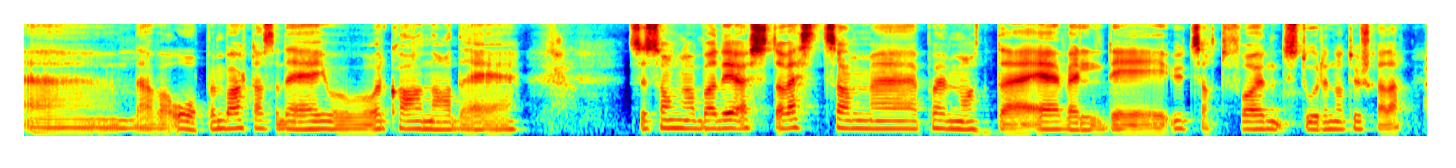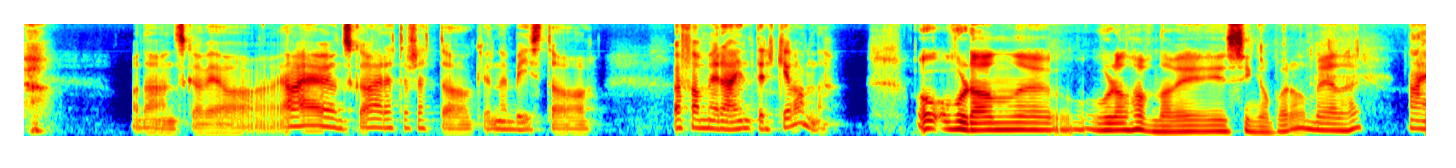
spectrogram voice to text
Eh, det var åpenbart. Altså, det er jo orkaner, det er sesonger både i øst og vest som eh, på en måte er veldig utsatt for store naturskader. Og da ønsker vi å Ja, jeg ønsker rett og slett å kunne bistå i hvert fall med rent drikkevann, da. Og hvordan, hvordan havna vi i Singapore da, med det her? Nei,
